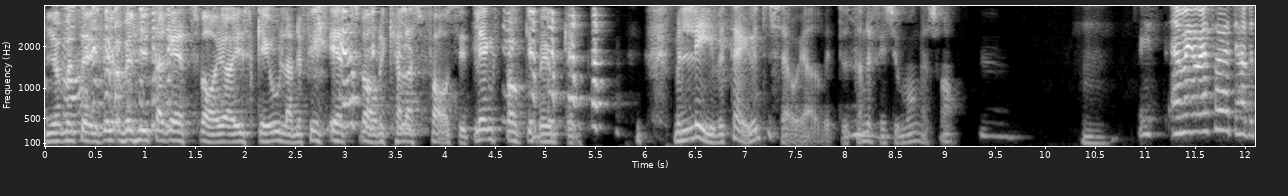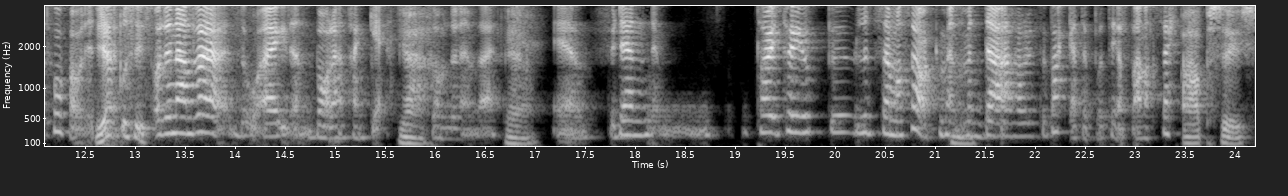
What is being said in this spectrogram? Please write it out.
Ja, precis. Jag vill hitta rätt svar. Jag är i skolan. Det finns ett Ja, svar, det kallas facit. Längst bak i boken. Men livet är ju inte så i övrigt, utan Mm. det finns ju många svar. Mm. Mm. Visst. Ja, men jag sa att jag hade två favoriter. Ja, precis. Och den andra då är ju den Bara en tanke, Ja. som du nämnde. Eh, för den tar, tar ju upp eh, lite samma sak, men, Mm. men där har du förpackat det på ett helt annat sätt. ja, precis.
